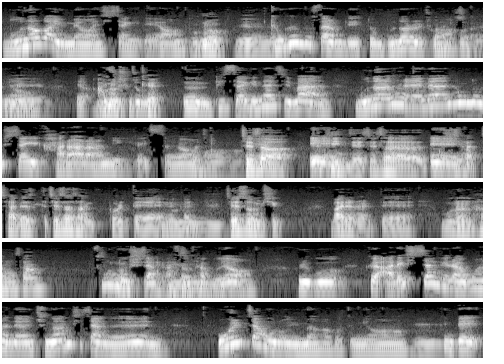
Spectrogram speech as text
문어가 유명한 시장이래요. 문어. 예. 경상도 사람들이 또 문어를 예, 좋아하거든요. 예. 근데 문어 아주 좀, 숙회. 음, 비싸긴 하지만 문어를 사려면 성동시장에 가라라는 얘기가 있어요. 아, 제사 예. 특히 이제 제사 예. 차, 차례 제사상 볼 때 그러니까 음, 제수 음식 마련할 때 문은 항상 성동시장 가서 음. 사고요. 그리고 그 아래 시장이라고 하는 중앙시장은 오일장으로 유명하거든요. 음. 근데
